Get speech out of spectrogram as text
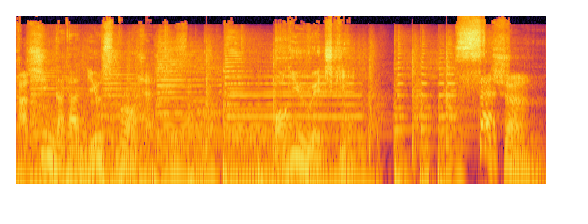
発信型ニュースプロジェクト荻上チキセッション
